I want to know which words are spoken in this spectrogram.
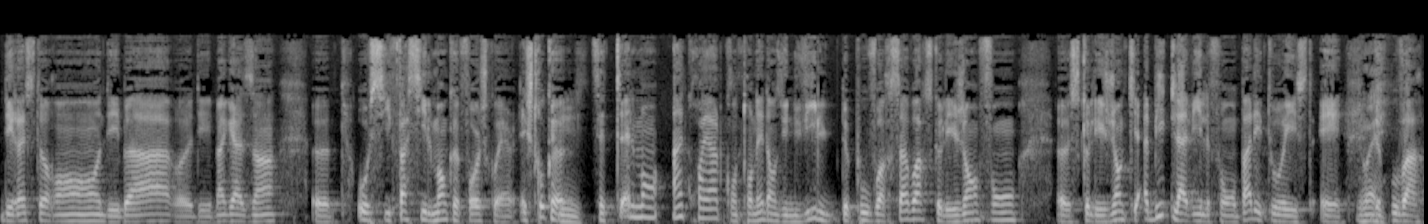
des restaurants, des bars, euh, des magasins euh, aussi facilement que Foursquare. Et je trouve que hmm. c'est tellement incroyable quand on est dans une ville de pouvoir savoir ce que les gens font, ce que les gens qui habitent la ville font, pas les touristes, et de pouvoir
